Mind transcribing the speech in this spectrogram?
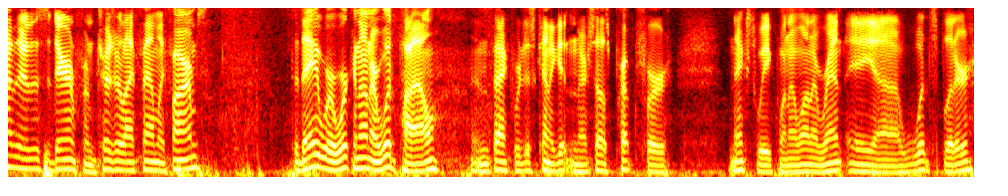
Hi there, this is Daron from Treasure Life Family Farms. Today we're working on our wood pile. In fact, we're just kind of getting ourselves prepped for next week when I want to rent a uh, wood splitter.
